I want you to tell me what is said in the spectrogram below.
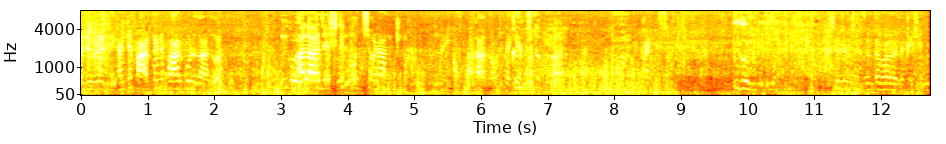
అది చూడండి. అంటే పార్క్ అంటే పార్క్ కూడా కాదు. అలా జస్ట్ కూర్చోడానికి ఉన్నాయి. అలాగా ఉంటాయి ఇలా. చూడండి ఫ్రెండ్స్ ఎంత బాగా లొకేషన్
